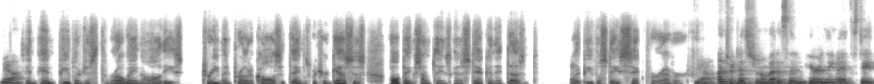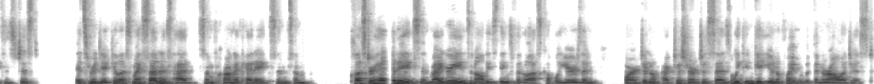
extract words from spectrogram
Yeah. And and people are just throwing all these treatment protocols at things, which are guesses, hoping something's going to stick, and it doesn't. Why people stay sick forever. Yeah. And traditional medicine here in the United States is just it's ridiculous. My son has had some chronic headaches and some cluster headaches and migraines and all these things for the last couple years and our general practitioner just says, we can get you an appointment with the neurologist.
